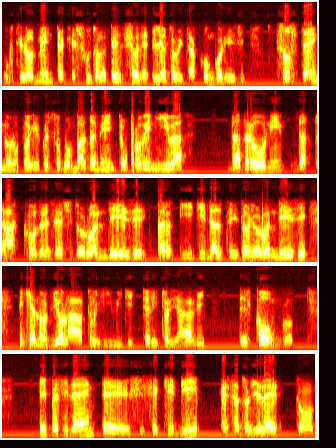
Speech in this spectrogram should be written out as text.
ulteriormente accresciuto la tensione e le autorità congolesi sostengono poi che questo bombardamento proveniva da droni d'attacco dell'esercito ruandese partiti dal territorio ruandese e che hanno violato i limiti territoriali del Congo. Il presidente Shisekedi è stato rieletto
